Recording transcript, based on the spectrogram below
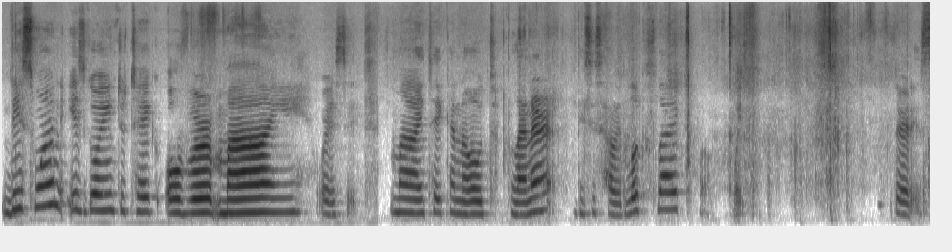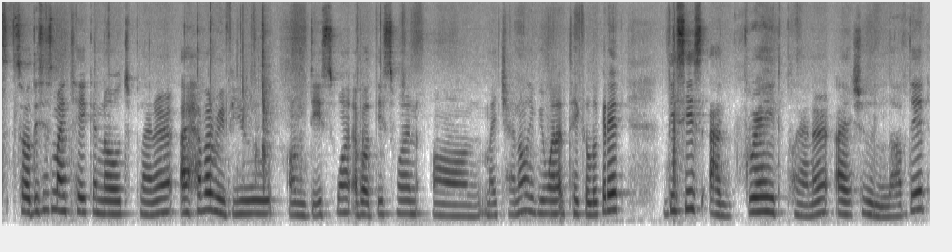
This one is going to take over my, where is it? My take a note planner. This is how it looks like. Oh, wait. There it is. So this is my take a note planner. I have a review on this one, about this one on my channel if you want to take a look at it. This is a great planner. I actually loved it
